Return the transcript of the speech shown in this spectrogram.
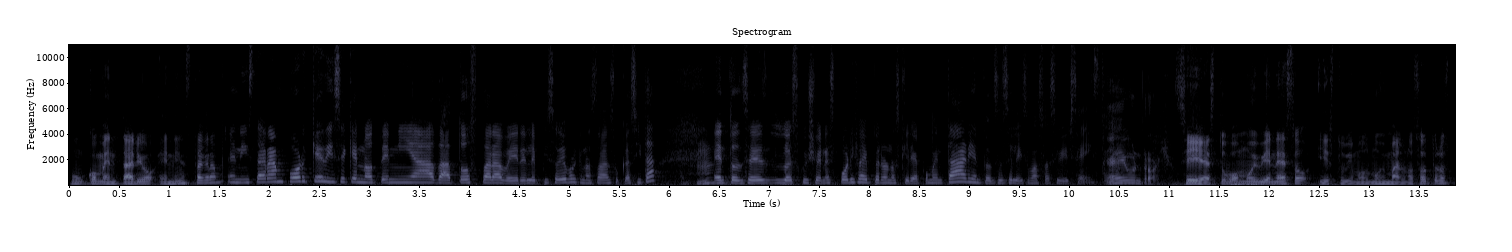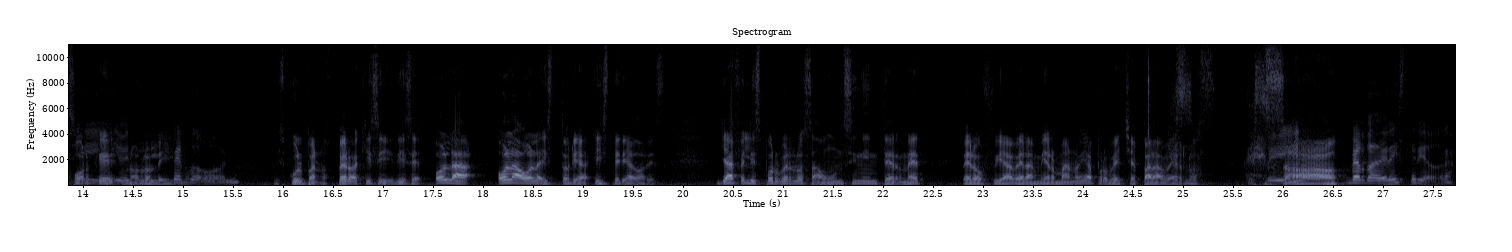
un comentario en Instagram. En Instagram porque dice que no tenía datos para ver el episodio porque no estaba en su casita. Entonces lo escuchó en Spotify, pero nos quería comentar y entonces se le hizo más fácil irse a Instagram. Eh, un rollo. Sí, estuvo muy bien eso y estuvimos muy mal nosotros porque Sí, no lo leímos. Perdón. Discúlpanos, pero aquí sí, dice, hola, hola, hola, historia, histeriadores. Ya feliz por verlos aún sin internet, pero fui a ver a mi hermano y aproveché para verlos. Eso. verdadera historiadora.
